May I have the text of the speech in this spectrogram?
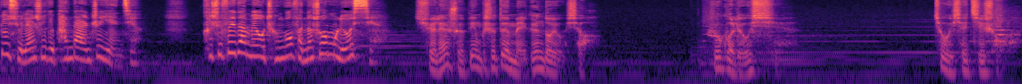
用雪莲水给潘大人治眼睛，可是非但没有成功，反倒双目流血。雪莲水并不是对每个人都有效，如果流血，就有些棘手了。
